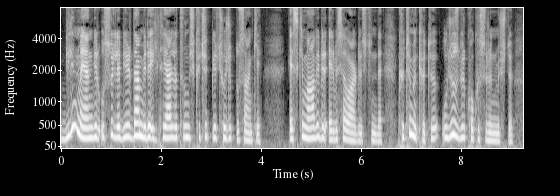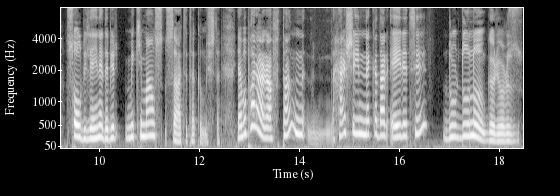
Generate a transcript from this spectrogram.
Bilinmeyen bir usulle birdenbire ihtiyarlatılmış küçük bir çocuktu sanki. Eski mavi bir elbise vardı üstünde. Kötü mü kötü, ucuz bir koku sürünmüştü. Sol bileğine de bir Mickey Mouse saati takılmıştı. Yani bu paragraftan her şeyin ne kadar eğreti durduğunu görüyoruz.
